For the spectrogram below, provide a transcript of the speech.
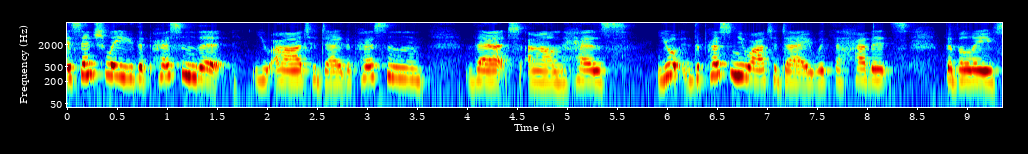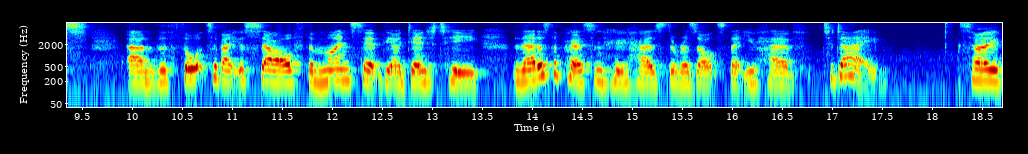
essentially, the person that you are today, the person that um, has you're the person you are today with the habits, the beliefs, um, the thoughts about yourself, the mindset, the identity, that is the person who has the results that you have today. So,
